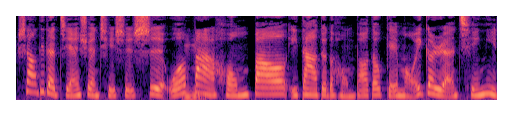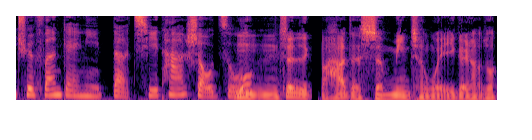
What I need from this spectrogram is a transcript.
上帝的拣选其实是我把红包、嗯、一大堆的红包都给某一个人，请你去分给你的其他手足。嗯嗯，甚至把他的生命成为一个，然后说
